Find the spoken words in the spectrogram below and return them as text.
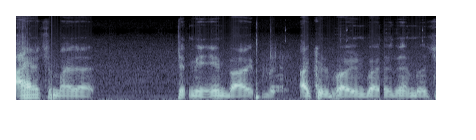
I had somebody that sent me an invite, but I could have probably invited them, but it's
